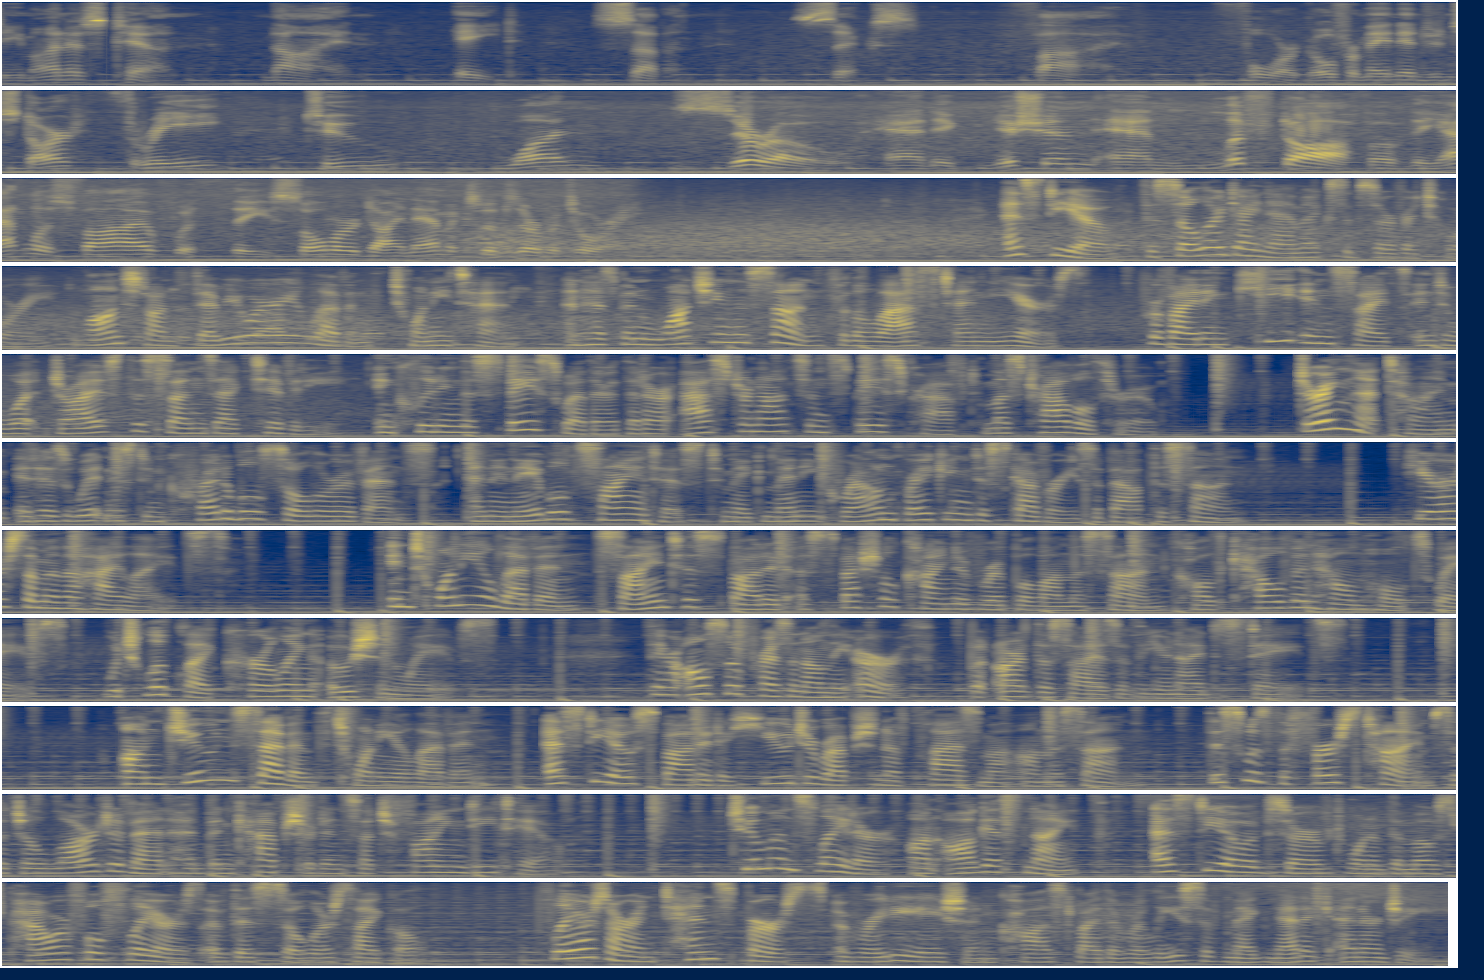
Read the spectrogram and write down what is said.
T minus 10, 9, 8, 7, 6, 5, 4. Go for main engine start. 3, 2, 1, 0. And ignition and liftoff of the Atlas V with the Solar Dynamics Observatory. SDO, the Solar Dynamics Observatory, launched on February 11, 2010, and has been watching the Sun for the last 10 years, providing key insights into what drives the Sun's activity, including the space weather that our astronauts and spacecraft must travel through. During that time, it has witnessed incredible solar events and enabled scientists to make many groundbreaking discoveries about the Sun. Here are some of the highlights. In 2011, scientists spotted a special kind of ripple on the Sun called Kelvin Helmholtz waves, which look like curling ocean waves. They are also present on the Earth, but aren't the size of the United States. On June 7, 2011, SDO spotted a huge eruption of plasma on the Sun. This was the first time such a large event had been captured in such fine detail. Two months later, on August 9th, SDO observed one of the most powerful flares of this solar cycle. Flares are intense bursts of radiation caused by the release of magnetic energy.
